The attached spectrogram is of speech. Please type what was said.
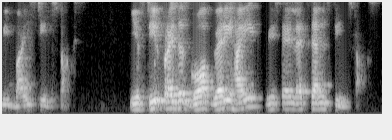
we buy steel stocks. If steel prices go up very high, we say, let's sell steel stocks.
